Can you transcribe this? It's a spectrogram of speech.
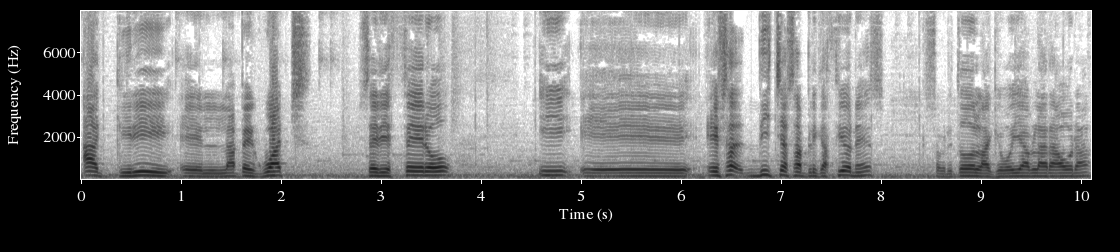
adquirí el Apple Watch Serie 0 y eh, esas, dichas aplicaciones, sobre todo la que voy a hablar ahora,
